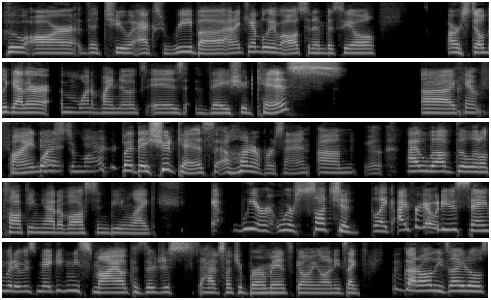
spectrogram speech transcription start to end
who are the two ex Reba. And I can't believe Austin and Basile are still together. Um, One of my notes is they should kiss. Uh, I can't find it, mark. but they should kiss a hundred percent. Um, I love the little talking head of Austin being like, "Eh, "We're we're such a like." I forget what he was saying, but it was making me smile because they're just have such a bromance going on. He's like, "We've got all these idols,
